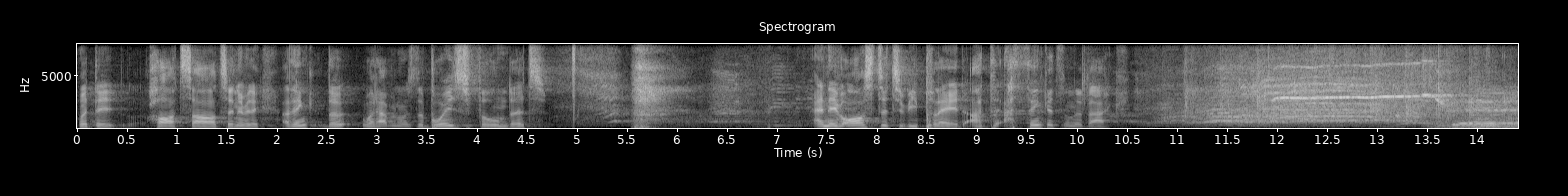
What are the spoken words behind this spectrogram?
with they, hearts out and everything. I think the, what happened was the boys filmed it. and they've asked it to be played. I, I think it's in the back. Thank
